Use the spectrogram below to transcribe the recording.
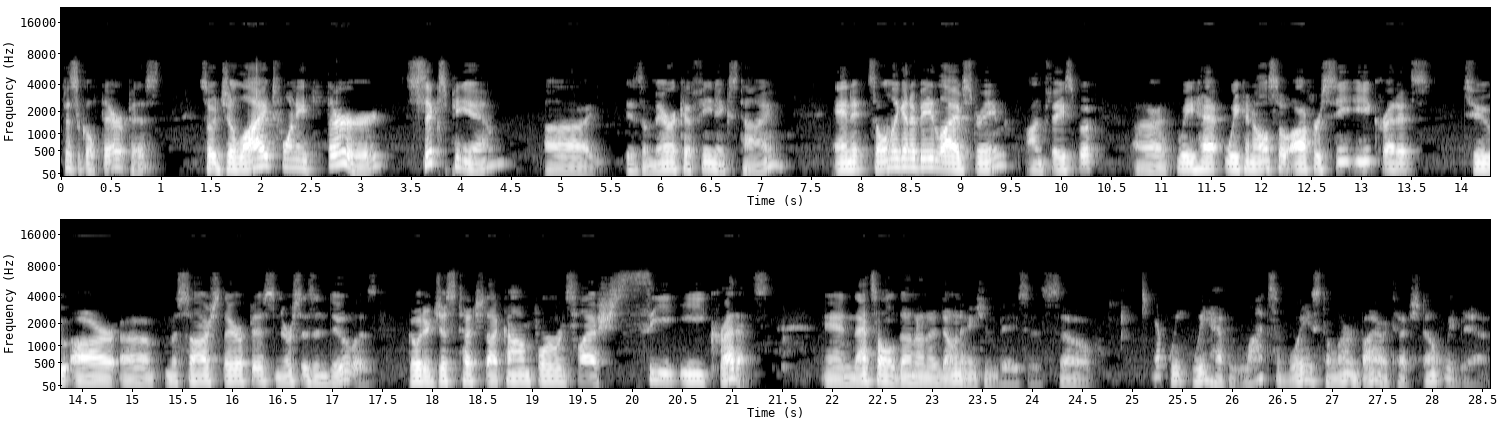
physical therapist. So, July 23rd, 6 p.m., uh, is America Phoenix time, and it's only going to be live stream on Facebook. Uh, we have we can also offer CE credits to our uh, massage therapists, nurses, and doulas. Go to justtouch.com forward slash CE credits, and that's all done on a donation basis. So yep. we we have lots of ways to learn BioTouch, don't we, Bev?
